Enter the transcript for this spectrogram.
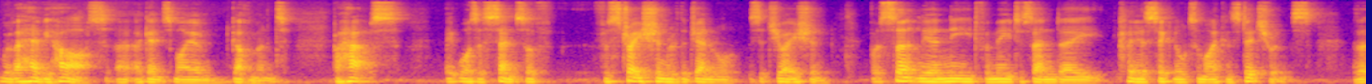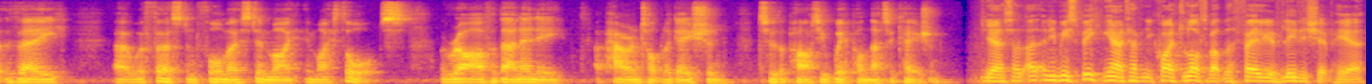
with a heavy heart uh, against my own government. Perhaps it was a sense of frustration with the general situation, but certainly a need for me to send a clear signal to my constituents that they uh, were first and foremost in my in my thoughts, rather than any apparent obligation to the party whip on that occasion. Yes, and you've been speaking out, haven't you, quite a lot about the failure of leadership here.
